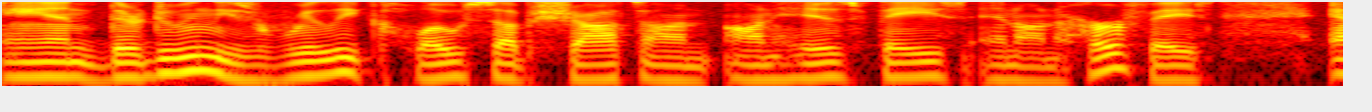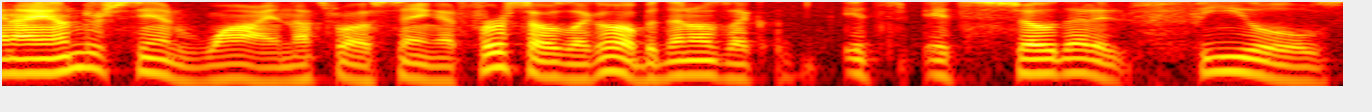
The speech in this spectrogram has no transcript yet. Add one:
And they're doing these really close up shots on, on his face and on her face. And I understand why. And that's what I was saying. At first I was like, oh, but then I was like, it's it's so that it feels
